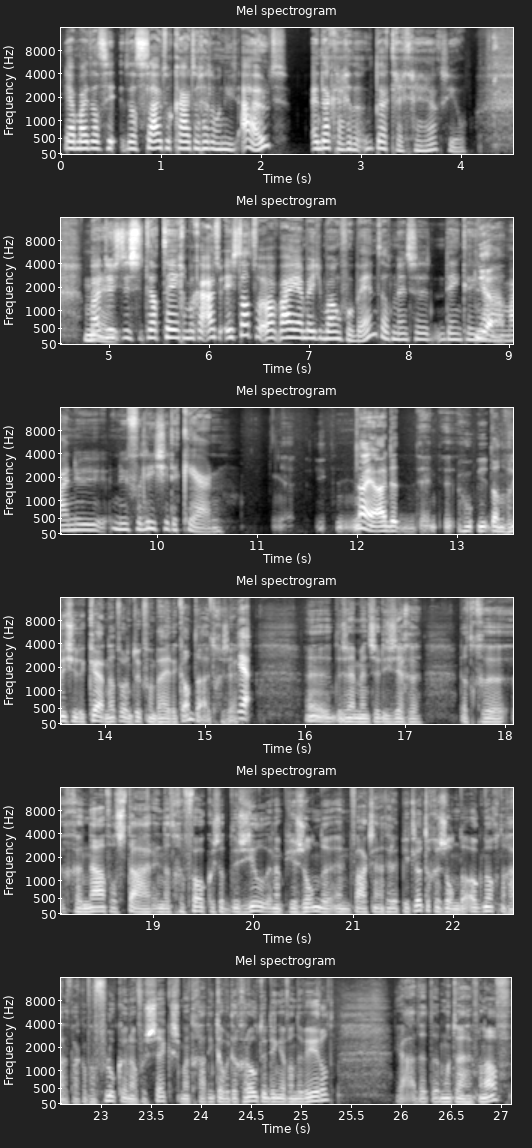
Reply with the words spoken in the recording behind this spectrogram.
ja, maar dat, dat sluit elkaar toch helemaal niet uit? En daar kreeg, ik- daar kreeg geen reactie op. Maar Nee. dus, dus dat tegen elkaar uit. Is dat waar waar jij een beetje bang voor bent? Dat mensen denken, ja, Ja. maar nu, nu verlies je de kern. Nou ja, dat- eh, dan verlies je de kern. Dat wordt natuurlijk van beide kanten uitgezegd. Ja. Eh, er zijn mensen die zeggen dat ge, genavelstaar en dat gefocust op de ziel en op je zonde. En vaak zijn het hele pietluttige zonden ook nog. Dan gaat het vaak over vloeken en over seks. Maar het gaat niet over de grote dingen van de wereld. Ja, dat, daar moeten we vanaf.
